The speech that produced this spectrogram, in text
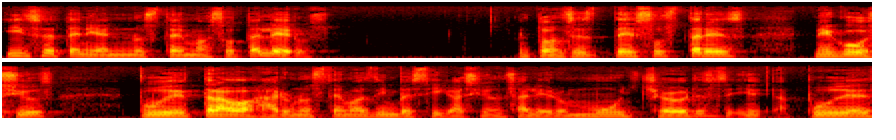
y se tenían unos temas hoteleros. Entonces de esos tres negocios pude trabajar unos temas de investigación, salieron muy chéveres, pude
